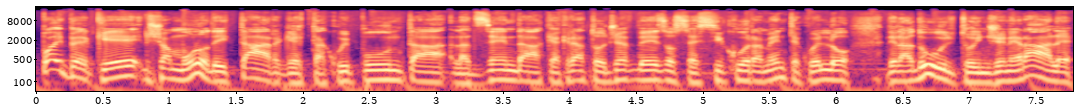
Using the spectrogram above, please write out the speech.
Poi perché diciamo uno dei target a cui punta l'azienda che ha creato Jeff Bezos è sicuramente quello dell'adulto in generale.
